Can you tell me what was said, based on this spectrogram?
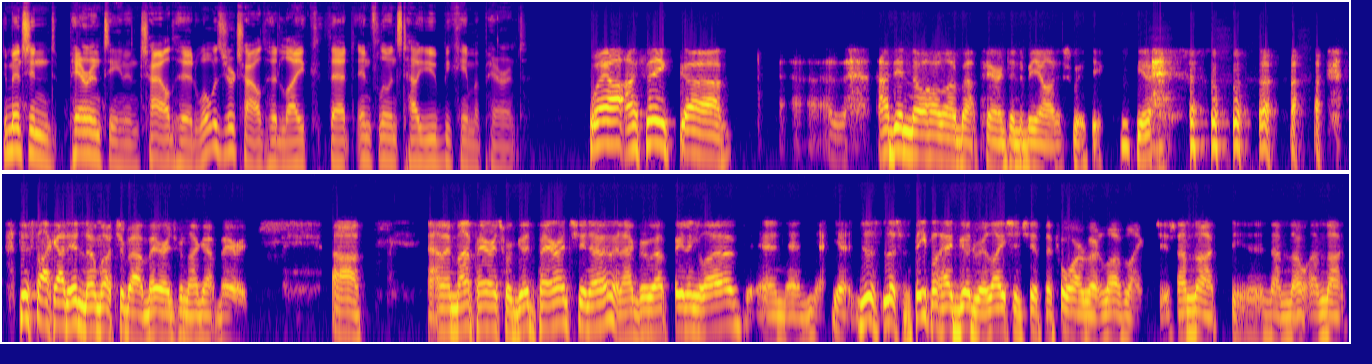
You mentioned parenting and childhood. What was your childhood like that influenced how you became a parent? Well, I think uh, I didn't know a whole lot about parenting, to be honest with you. You know, just like I didn't know much about marriage when I got married. Uh, I mean, my parents were good parents, you know, and I grew up feeling loved. And and yeah, just listen, people had good relationships before I wrote love languages. I'm not, I'm no, I'm not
